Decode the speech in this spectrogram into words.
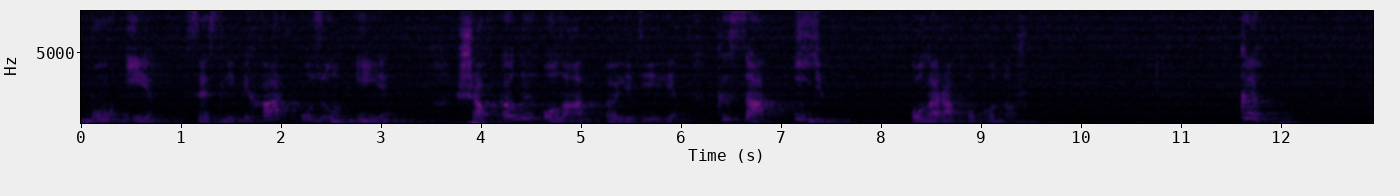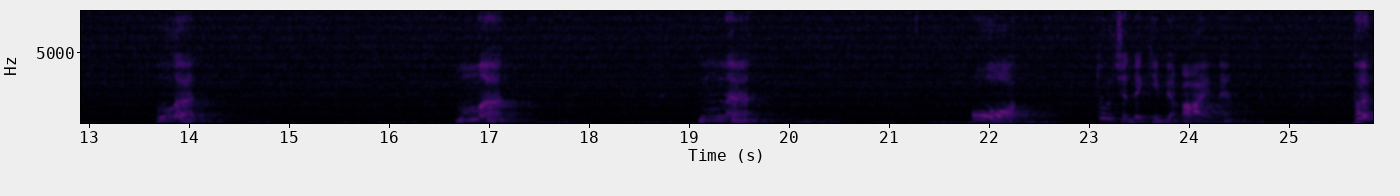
Bu İ sesli bir harf, uzun İ, şapkalı olan, öyle diyelim, kısa İ olarak okunur. K. L. M. N. O. Türkçedeki gibi aynı. P.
